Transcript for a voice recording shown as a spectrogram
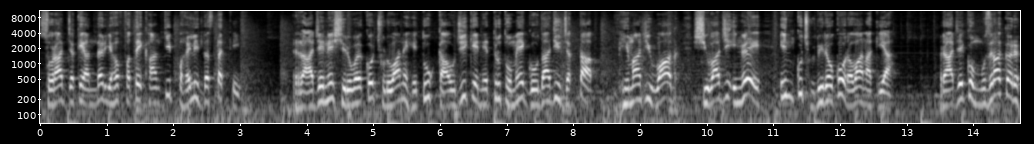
स्वराज्य के अंदर यह फतेह खान की पहली दस्तक थी। राजे ने शिरवल को छुड़वाने हेतु काउजी के नेतृत्व में गोदाजी जगताप, भीमाजी वाघ, शिवाजी इंगड़े इन कुछ वीरों को रवाना किया। राजे को मुजरा कर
